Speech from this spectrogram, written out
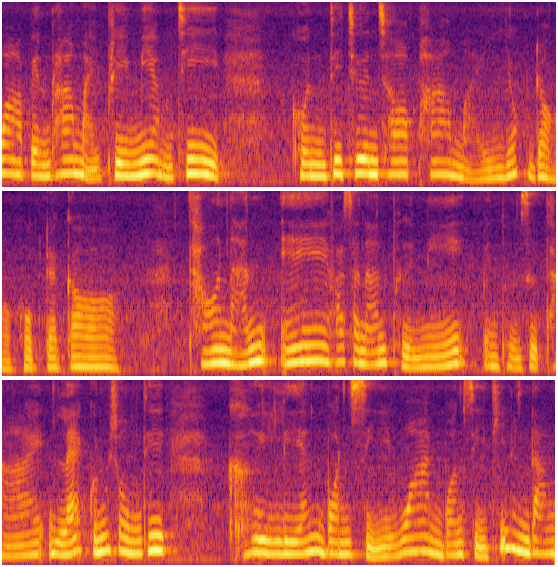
ว่าเป็นผ้าไหมพรีเมียมที่คนที่ชื่นชอบผ้าไหมยกดอกหกตะกอเท่านั้น เอ๊เพราะฉะนั้นผืนนี้เป็นผืนสุดท้าย และคุณผู้ชมที่เคยเลี้ยงบอลสีว่านบอลสีที่ดัง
